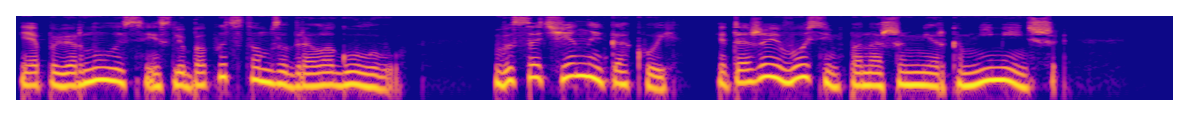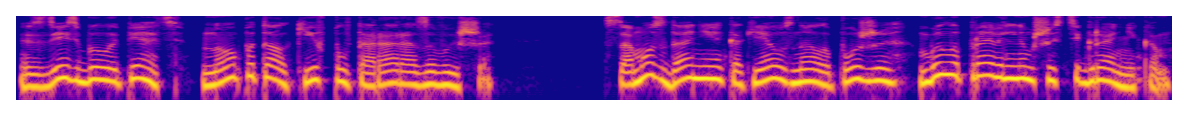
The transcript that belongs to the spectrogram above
Я повернулась и с любопытством задрала голову. Высоченный какой, этажей восемь по нашим меркам, не меньше. Здесь было пять, но потолки в полтора раза выше. Само здание, как я узнала позже, было правильным шестигранником,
